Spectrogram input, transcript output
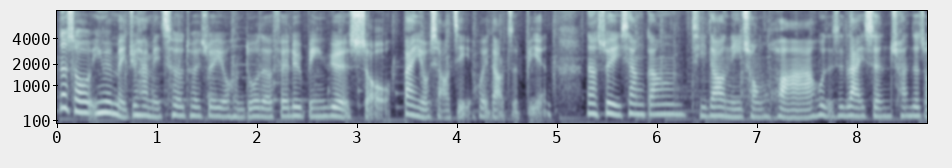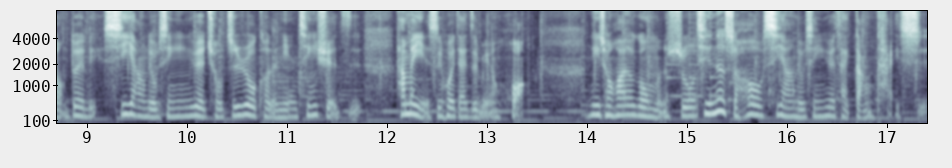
那时候因为美军还没撤退，所以有很多的菲律宾乐手、伴游小姐也会到这边。那所以像刚刚提到倪崇华或者是赖声川这种对西洋流行音乐求知若渴的年轻学子，他们也是会在这边晃。倪崇华就跟我们说，其实那时候西洋流行音乐才刚开始，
